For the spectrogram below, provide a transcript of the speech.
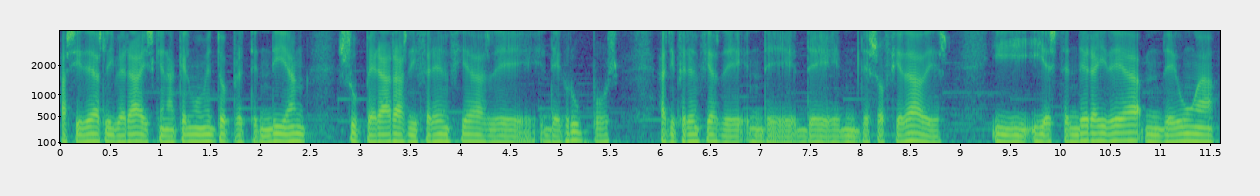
ás ideas liberais que naquel momento pretendían superar as diferencias de, de grupos, as diferencias de, de, de, de sociedades e, e estender a idea de unha,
